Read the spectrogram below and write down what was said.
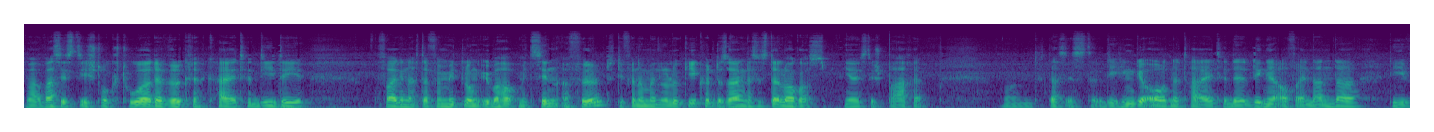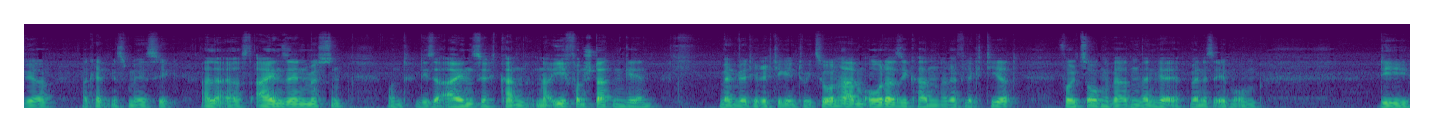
Was ist die Struktur der Wirklichkeit, die die Frage nach der Vermittlung überhaupt mit Sinn erfüllt? Die Phänomenologie könnte sagen, das ist der Logos. Hier ist die Sprache. Und das ist die Hingeordnetheit der Dinge aufeinander, die wir erkenntnismäßig allererst einsehen müssen. Und diese Einsicht kann naiv vonstatten gehen, wenn wir die richtige Intuition haben, oder sie kann reflektiert vollzogen werden, wenn, wir, wenn es eben um die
